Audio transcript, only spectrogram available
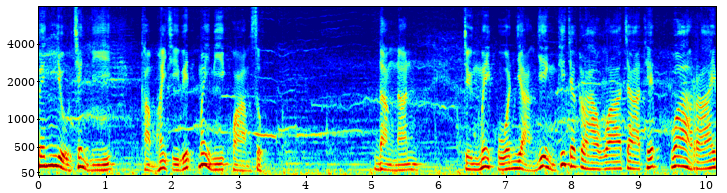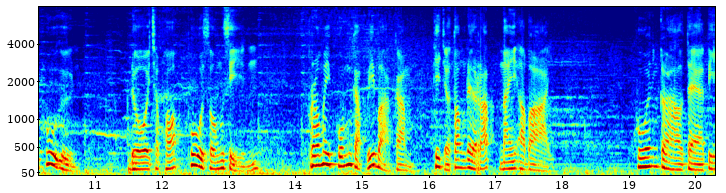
เป็นอยู่เช่นนี้ทำให้ชีวิตไม่มีความสุข ดังนั้นจึงไม่ควรอย่างยิ่งที่จะกล่าววาจาเท็จว่าร้ายผู้อื่น โดยเฉพาะผู้ทรงศีล เพราะไม่คุ้มกับวิบากกรรม ที่จะต้องได้รับในอบาย ควรกล่าวแต่ปิ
